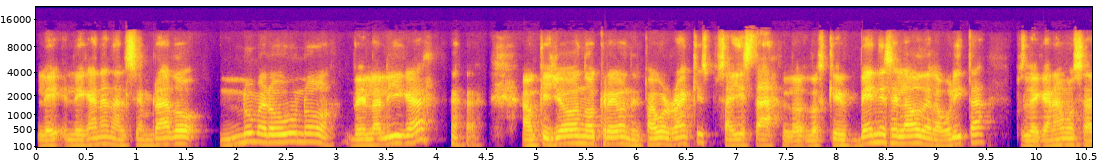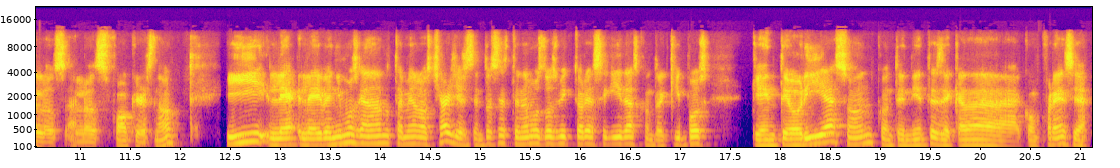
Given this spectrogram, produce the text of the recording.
le, ganan al sembrado número uno de la liga, aunque yo no creo en el Power Rankings, pues ahí está. Los, que ven ese lado de la bolita, pues le ganamos a los, a los ¿no? Y le, venimos ganando también a los Chargers. Entonces tenemos dos victorias seguidas contra equipos que en teoría son contendientes de cada conferencia.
